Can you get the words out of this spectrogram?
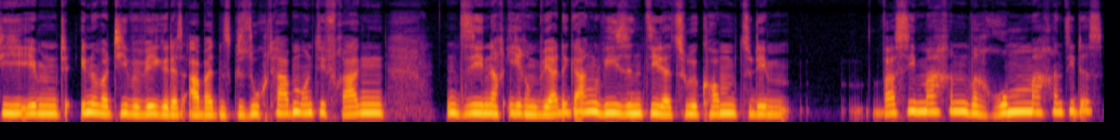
die eben innovative Wege des Arbeitens gesucht haben und sie fragen Sie nach Ihrem Werdegang, wie sind Sie dazu gekommen, zu dem, was Sie machen, warum machen Sie das,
